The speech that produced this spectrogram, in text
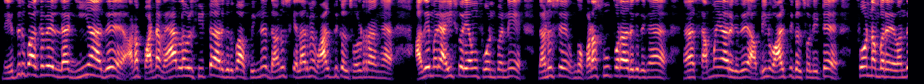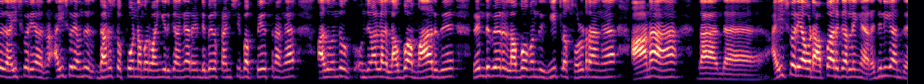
எதிர்பார்க்கவே இல்லை நீயா அது? ஆனா படம் வேற லெவல் ஹிட்டா இருக்குதுப்பா. அப்படின்னு தனுஷ்க்கு எல்லாருமே வாழ்த்துக்கள் சொல்றாங்க. அதே மாதிரி ஐஸ்வர்யாவும் ஃபோன் பண்ணி தனுஷ் உங்க படம் சூப்பரா இருக்குதுங்க. செம்மையா இருக்குது அப்படின்னு வாழ்த்துக்கள் சொல்லிட்டு ஃபோன் நம்பர் வந்து ஐஸ்வர்யா ஐஸ்வர்யா வந்து தனுஷ்ட ஃபோன் நம்பர் வாங்கியிருக்காங்க. ரெண்டு பேரும் ஃப்ரெண்ட்ஷிப்பா பேசுறாங்க. அது வந்து கொஞ்ச நாள்ல லவ்வா மாறுது. ரெண்டு பேரும் லவ்வா வந்து வீட்டில் சொல்றாங்க. ஆனா அந்த ஐஸ்வர்யாவோட அப்பா இருக்கார் இல்லைங்க ரஜினிகாந்த்.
